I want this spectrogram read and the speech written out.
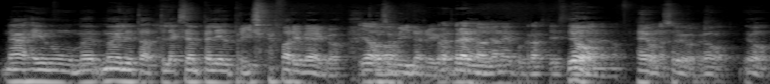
nej, det är ju nog mö- möjligt att till exempel elpriserna far iväg och, och så vidare. br- Brännoljan är på kraftigt Ja, stigande. och det också, ja, ja, ja.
